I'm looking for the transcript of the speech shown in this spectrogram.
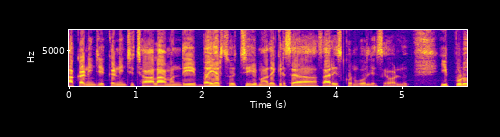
అక్కడి నుంచి ఇక్కడి నుంచి చాలామంది బయర్స్ వచ్చి మా దగ్గర శారీస్ కొనుగోలు చేసేవాళ్ళు. ఇప్పుడు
